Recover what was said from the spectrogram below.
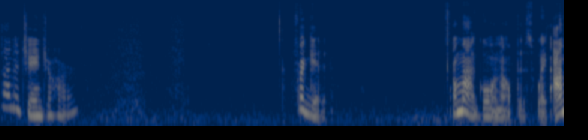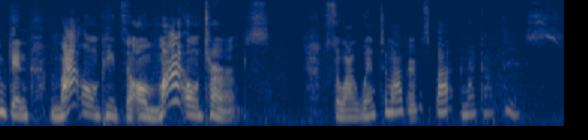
kind of change your heart. Forget it. I'm not going out this way. I'm getting my own pizza on my own terms. So I went to my favorite spot and I got this.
